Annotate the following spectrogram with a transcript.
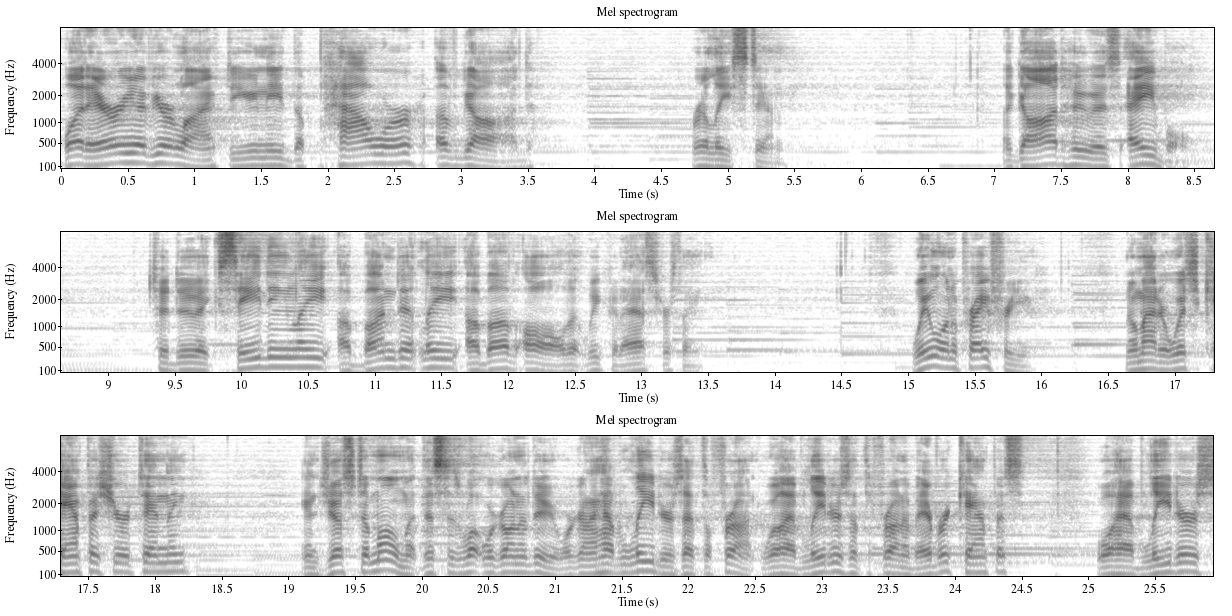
What area of your life do you need the power of God released in? The God who is able to do exceedingly abundantly above all that we could ask or think. We want to pray for you. No matter which campus you're attending, in just a moment, this is what we're going to do. We're going to have leaders at the front. We'll have leaders at the front of every campus. We'll have leaders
